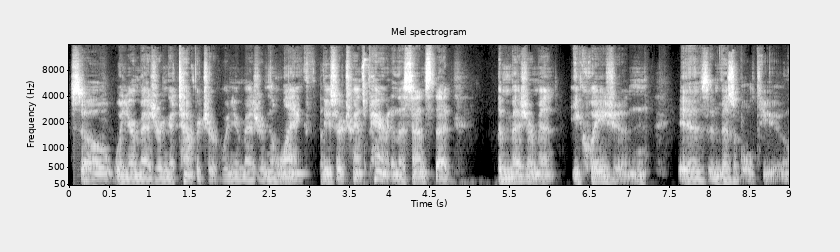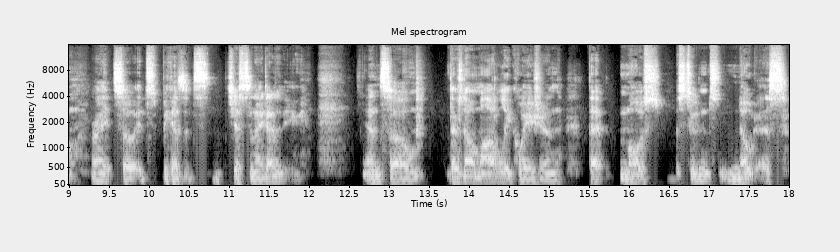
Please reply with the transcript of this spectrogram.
So when you're measuring a temperature, when you're measuring a length, these are transparent in the sense that the measurement equation is invisible to you, right? So it's because it's just an identity. And so there's no model equation that most students notice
